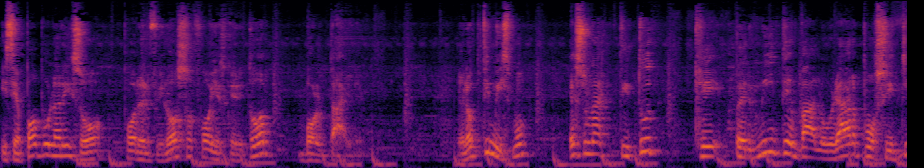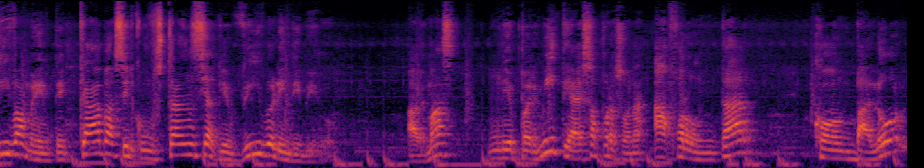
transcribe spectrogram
y se popularizó por el filósofo y escritor Voltaire. El optimismo es una actitud que permite valorar positivamente cada circunstancia que vive el individuo. Además, le permite a esa persona afrontar con valor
